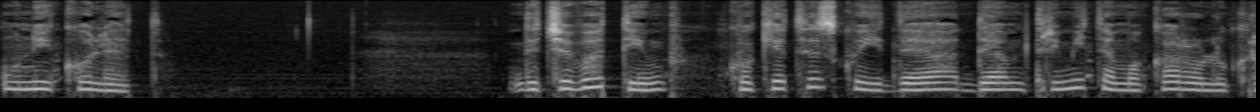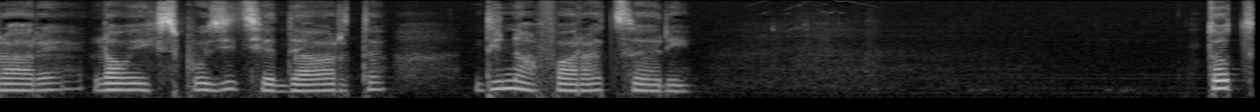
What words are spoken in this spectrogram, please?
unui colet De ceva timp cochetez cu ideea de a-mi trimite măcar o lucrare la o expoziție de artă din afara țării. Tot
